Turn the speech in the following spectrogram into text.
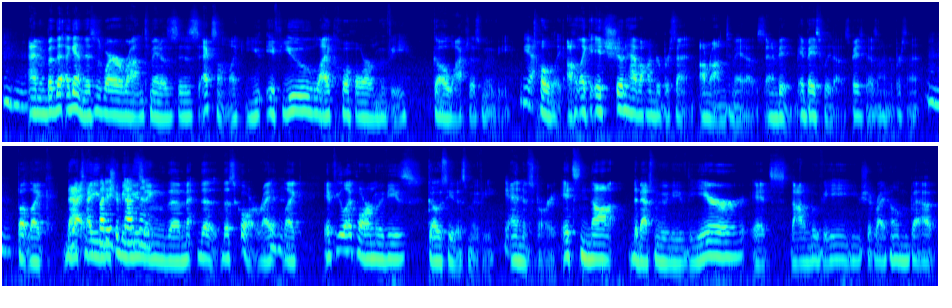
Mm-hmm. I mean, but the, again, this is where Rotten Tomatoes is excellent. Like, you, if you like a horror movie, go watch this movie. Yeah. Totally. Uh, Like, it should have hundred percent on Rotten Tomatoes, and it, it basically does. Basically has hundred percent. But like, that's Mm-hmm. Right, how but you should be doesn't- Mm-hmm. using the the the score, right? Like. If you like horror movies, go see this movie. Yeah. End of story. It's not the best movie of the year. It's not a movie you should write home about,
